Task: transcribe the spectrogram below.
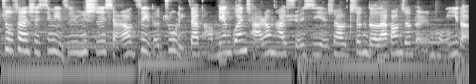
就算是心理咨询师想要自己的助理在旁边观察，让他学习，也是要征得来访者本人同意的。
